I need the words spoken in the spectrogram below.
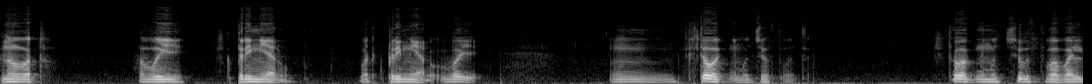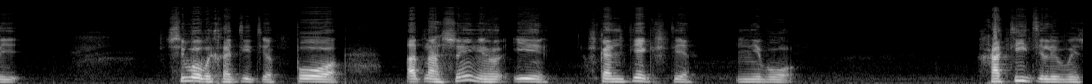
ну вот, вы, к примеру, вот, к примеру, вы, что вы к нему чувствуете? Что вы к нему чувствовали? Чего вы хотите по отношению и в контексте него? Хотите ли вы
